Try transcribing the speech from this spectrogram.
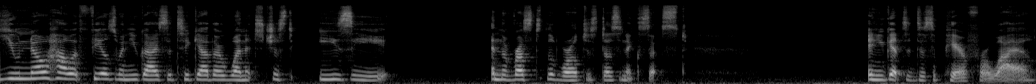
You know how it feels when you guys are together when it's just easy and the rest of the world just doesn't exist. And you get to disappear for a while.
